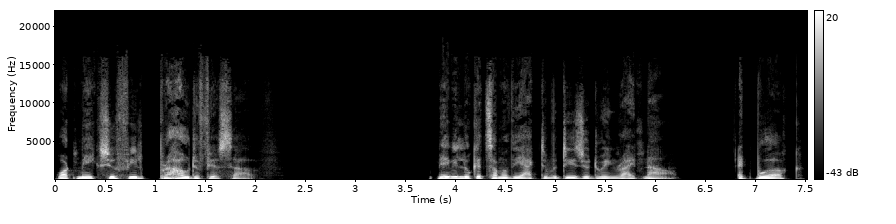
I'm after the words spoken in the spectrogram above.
What makes you feel proud of yourself? Maybe look at some of the activities you're doing right now. At work,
